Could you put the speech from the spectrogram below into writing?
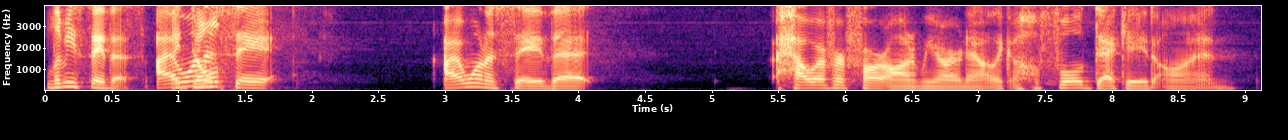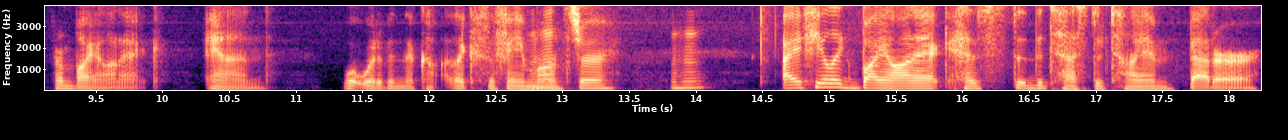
let me say this I, want don't to say I want to say that however far on we are now, like a full decade on from Bionic and what would have been the like the Fame Monster. Mhm. I feel like Bionic has stood the test of time better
